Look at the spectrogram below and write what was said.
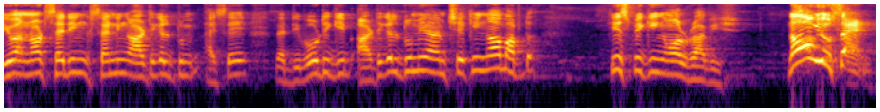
you are not sending, sending article to me. I say, the devotee give article to me, I am checking up after. He is speaking all rubbish. Now you send!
